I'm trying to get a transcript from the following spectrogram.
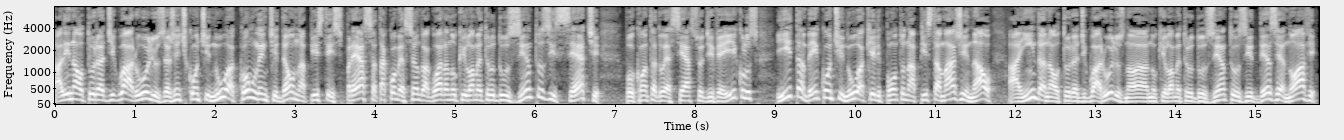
Ali na altura de Guarulhos, a gente continua com lentidão na pista expressa. Está começando agora no quilômetro 207 por conta do excesso de veículos e também continua aquele ponto na pista marginal, ainda na altura de Guarulhos, no, no quilômetro 219,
